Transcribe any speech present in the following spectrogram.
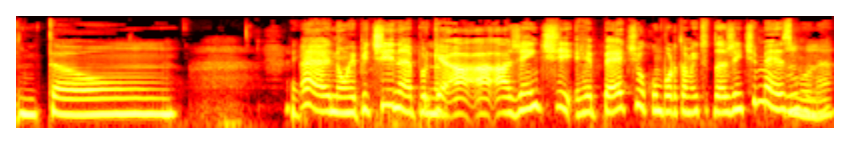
Então. É, não repetir, né? Porque a, a, a gente repete o comportamento da gente mesmo, né?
